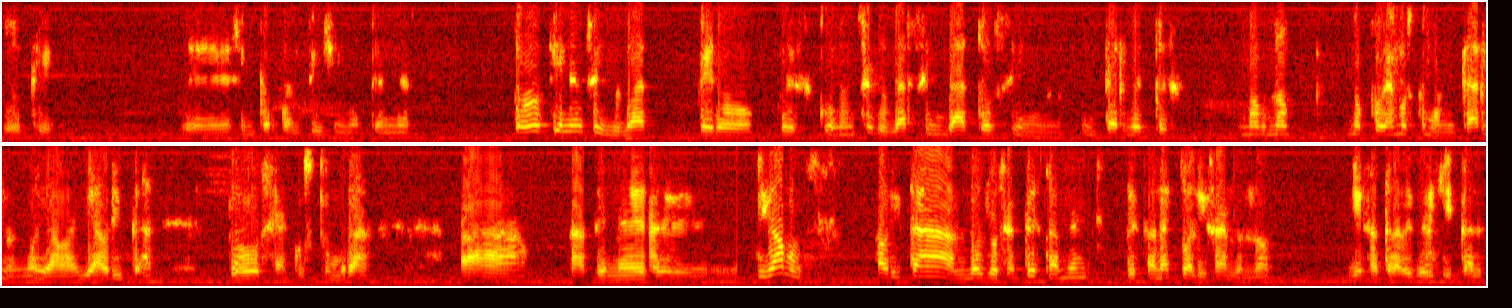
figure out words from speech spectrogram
creo que eh, es importantísimo tener. Todos tienen celular, pero pues con un celular sin datos, sin internet, pues no no no podemos comunicarnos, ¿no? Ya, ya ahorita todo se acostumbra a, a tener, eh, digamos, ahorita los docentes también están actualizando, ¿no? Y es a través de digital,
